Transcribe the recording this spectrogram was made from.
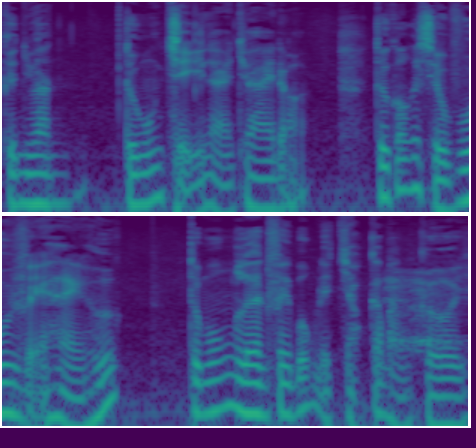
kinh doanh. Tôi muốn chỉ lại cho ai đó. Tôi có cái sự vui vẻ hài hước. Tôi muốn lên facebook để chọc các bạn cười.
